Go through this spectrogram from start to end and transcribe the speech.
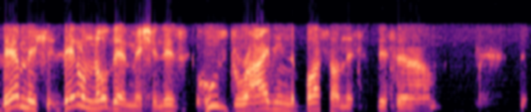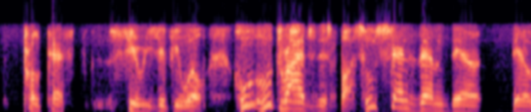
their mission, they don't know their mission. There's who's driving the bus on this this um, protest series, if you will. Who who drives this bus? Who sends them their their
